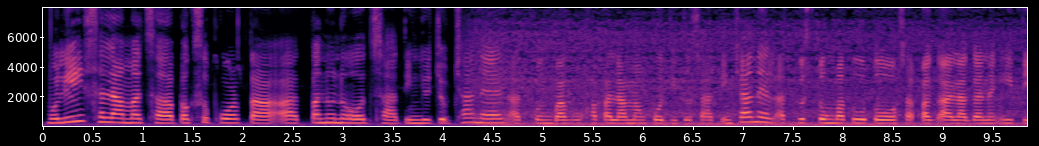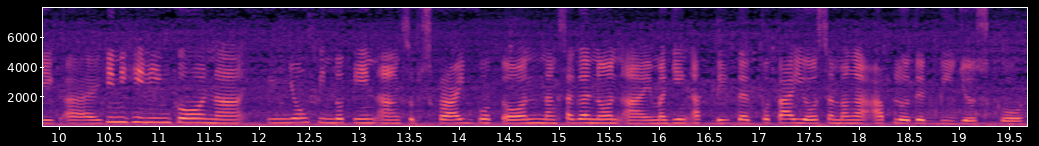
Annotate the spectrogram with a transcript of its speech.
Muli, salamat sa pagsuporta at panunood sa ating YouTube channel at kung bago ka pa lamang po dito sa ating channel at gustong matuto sa pag-alaga ng itik ay hinihiling ko na inyong pindutin ang subscribe button nang sa ganon ay maging updated po tayo sa mga uploaded videos ko.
